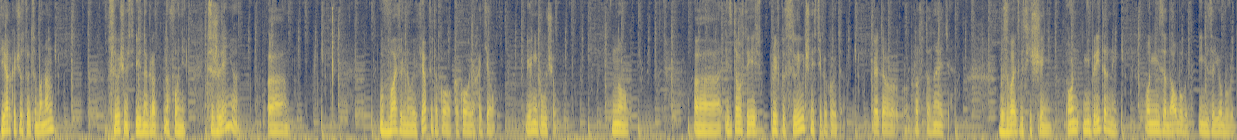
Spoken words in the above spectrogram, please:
Ярко чувствуется банан, сливочность и виноград на фоне. К сожалению, э, вафельного эффекта такого, какого я хотел, я не получил. Но э, из-за того, что есть привкус сливочности какой-то, это просто, знаете, вызывает восхищение. Он не приторный, он не задалбывает и не заебывает.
